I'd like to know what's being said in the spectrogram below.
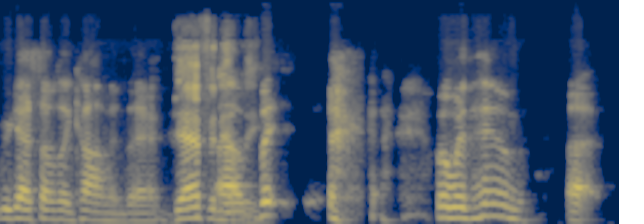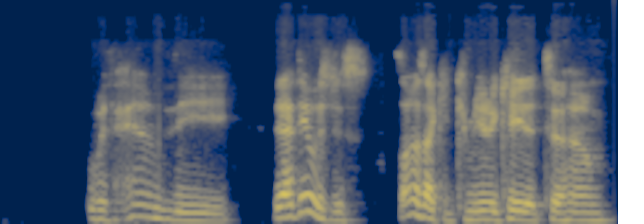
we got something common there. Uh, definitely. but but with him, uh, with him, the the idea was just as long as I could communicate it to him,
